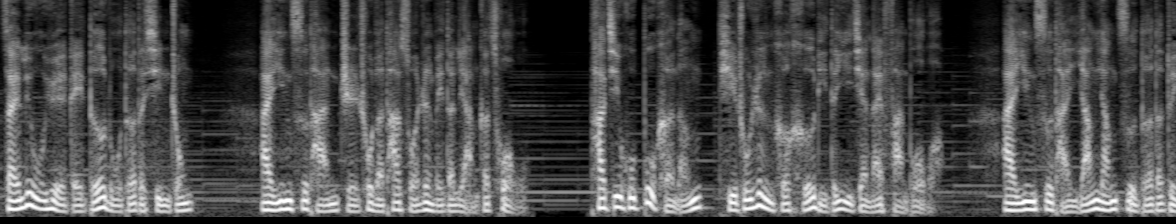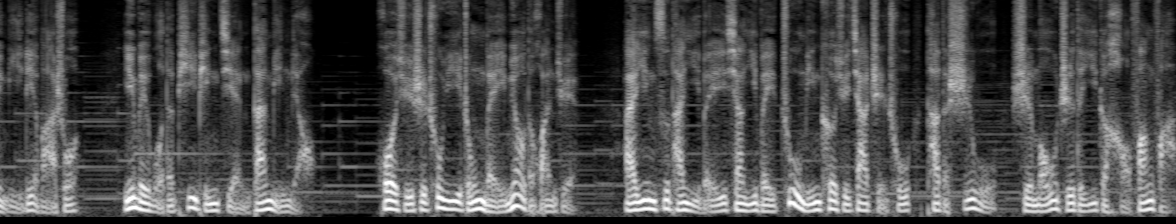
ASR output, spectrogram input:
在六月给德鲁德的信中，爱因斯坦指出了他所认为的两个错误。他几乎不可能提出任何合理的意见来反驳我。爱因斯坦洋洋自得地对米列娃说：“因为我的批评简单明了。”或许是出于一种美妙的幻觉，爱因斯坦以为向一位著名科学家指出他的失误是谋职的一个好方法，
